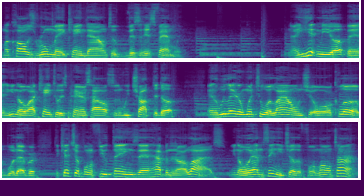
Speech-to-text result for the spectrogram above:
my college roommate came down to visit his family. Now he hit me up, and you know, I came to his parents' house and we chopped it up. And we later went to a lounge or a club, whatever, to catch up on a few things that happened in our lives. You know, we hadn't seen each other for a long time.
